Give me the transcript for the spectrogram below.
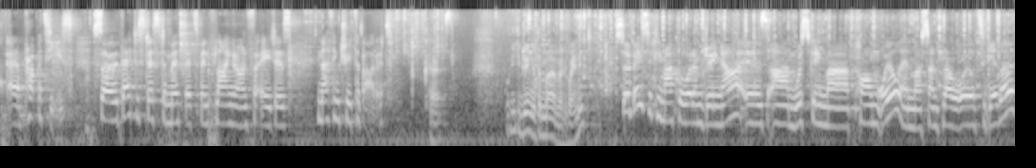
um, properties. So that is just a myth that's been flying around for ages. Nothing truth about it. Okay. What are you doing at the moment, Wendy? So basically, Michael, what I'm doing now is I'm whisking my palm oil and my sunflower oil together.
